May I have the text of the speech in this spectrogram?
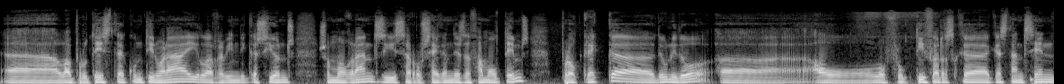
eh, la protesta continuarà i les reivindicacions són molt grans i s'arrosseguen des de fa molt temps, però crec que, déu nhi eh, el, el fructífers que, que estan sent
